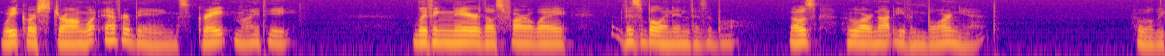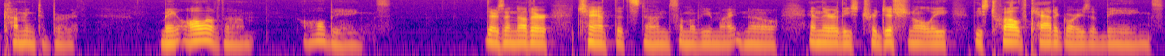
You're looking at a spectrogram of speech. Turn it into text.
weak or strong, whatever beings, great, mighty, living near, those far away, visible and invisible, those who are not even born yet, who will be coming to birth. May all of them, all beings. There's another chant that's done, some of you might know, and there are these traditionally, these 12 categories of beings.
